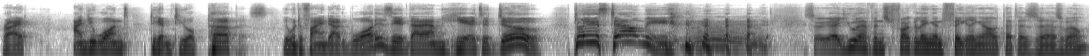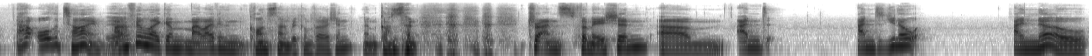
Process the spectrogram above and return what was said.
right? And you want to get into your purpose. You want to find out what is it that I'm here to do. Please tell me. So uh, you have been struggling and figuring out that as, as well? Ah, all the time. Yeah? I feel like um, my life is in constant reconversion and constant transformation. Um, and and you know, I know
